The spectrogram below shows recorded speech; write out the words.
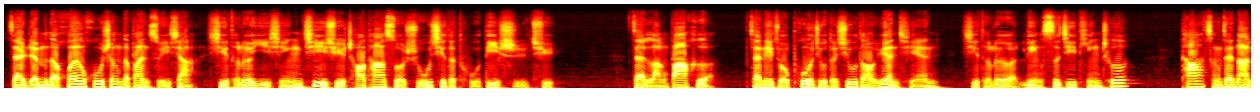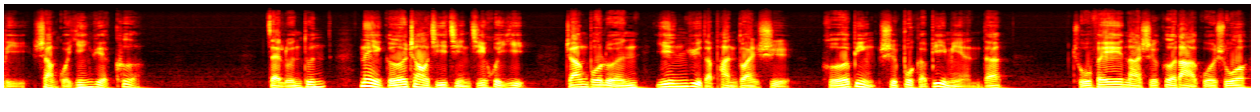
在人们的欢呼声的伴随下，希特勒一行继续朝他所熟悉的土地驶去。在朗巴赫，在那座破旧的修道院前，希特勒令司机停车。他曾在那里上过音乐课。在伦敦。内阁召集紧急会议，张伯伦阴郁的判断是：合并是不可避免的，除非那时各大国说，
